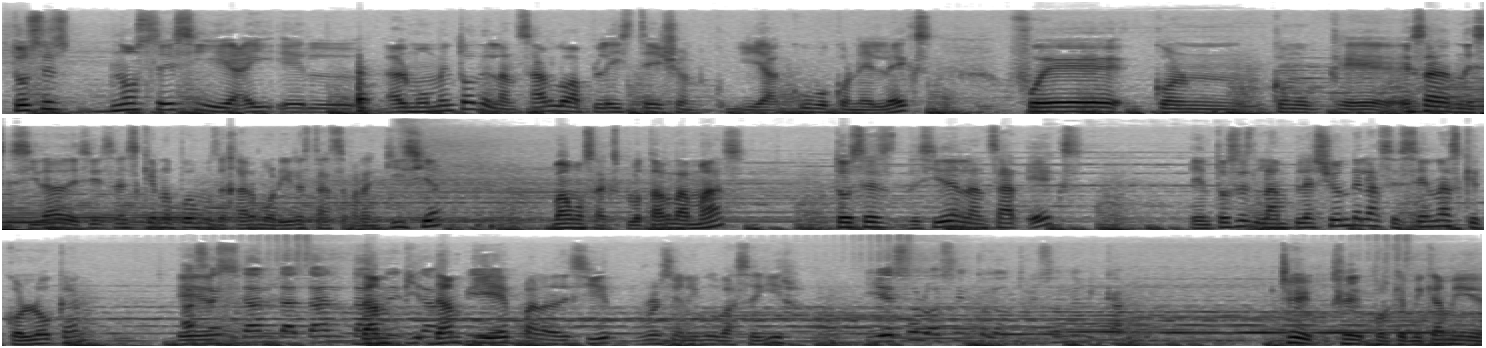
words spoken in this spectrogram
Entonces, no sé si hay el, al momento de lanzarlo a PlayStation y a Cubo con el X, fue con como que esa necesidad de decir, ¿sabes qué? No podemos dejar morir esta franquicia, vamos a explotarla más. Entonces deciden lanzar X. Entonces la ampliación de las escenas que colocan hacen- es dan, dan, dan, dan, dan- pie, dan dan pie para decir Resident Evil va a seguir. Y eso lo hacen con la autorización de Mikami. Sí. Sí, porque Mikami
